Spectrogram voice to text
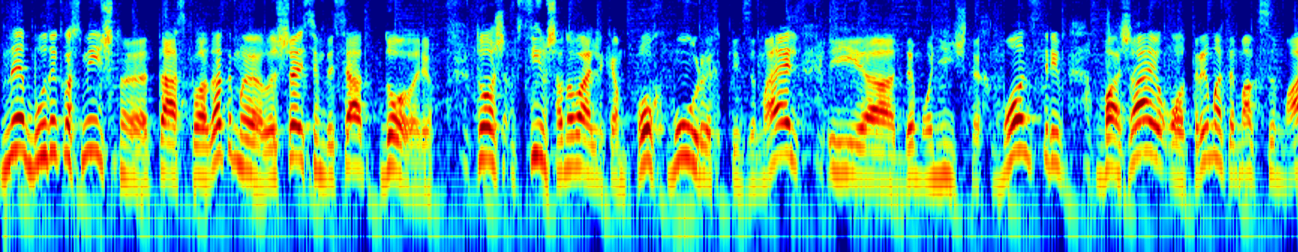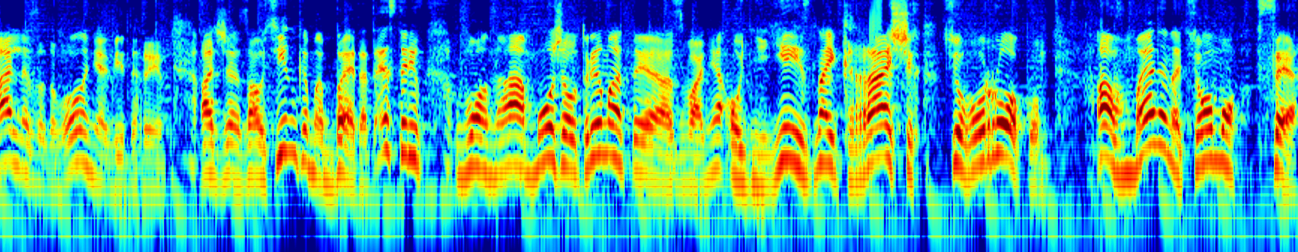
не буде космічною та складатиме лише 70 доларів. Тож всім шанувальникам похмурих підземель і е, демонічних монстрів бажаю отримати максимальне задоволення від гри. Адже за оцінками бета-тестерів вона може отримати звання однієї з найкращих цього року. А в мене на цьому все.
